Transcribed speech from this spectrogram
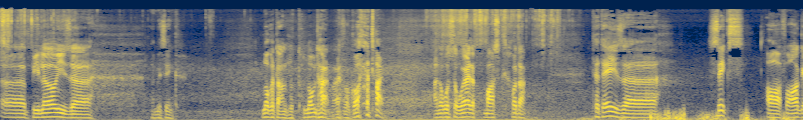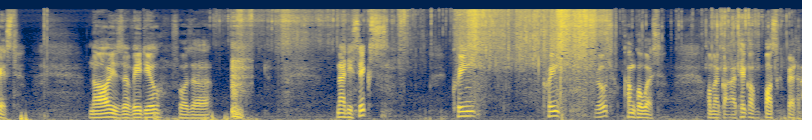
Uh, below is uh, let me think. Lockdown long time. I forgot the time. And also wear the mask. Hold on. Today is uh, 6th of August. Now is a video for the 96 Queen Queen Road, Concord West. Oh my god, I take off mask better.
